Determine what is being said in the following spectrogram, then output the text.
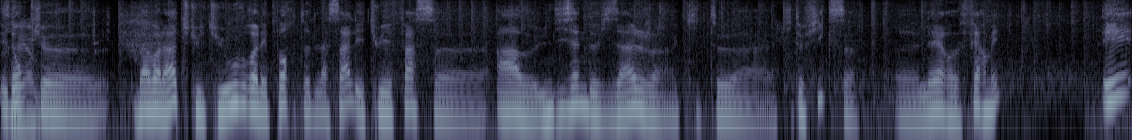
Et donc, euh, bah voilà, tu, tu ouvres les portes de la salle et tu es face euh, à euh, une dizaine de visages qui te, euh, qui te fixent, euh, l'air fermé. Et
